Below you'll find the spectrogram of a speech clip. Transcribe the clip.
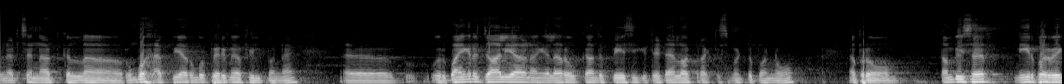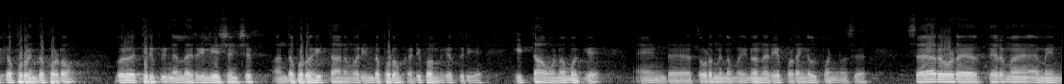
நடித்த நாட்கள்லாம் ரொம்ப ஹாப்பியாக ரொம்ப பெருமையாக ஃபீல் பண்ணேன். ஒரு பயங்கர ஜாலியாக நாங்கள் எல்லோரும் உட்காந்து பேசிக்கிட்டு டயலாக் ப்ராக்டிஸ் பண்ணிட்டு பண்ணுவோம் அப்புறம் தம்பி சார் நீர் பறவைக்கு அப்புறம் இந்த படம். ஒரு திருப்பி நல்ல ரிலேஷன்ஷிப் அந்த படம் ஹிட் ஆன மாதிரி இந்த படம் கண்டிப்பாக மிகப்பெரிய ஹிட் ஆகும் நமக்கு. அண்ட் தொடர்ந்து நம்ம இன்னும் நிறைய படங்கள் பண்ணோம் சார் சாரோட திறமை ஐ மீன்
